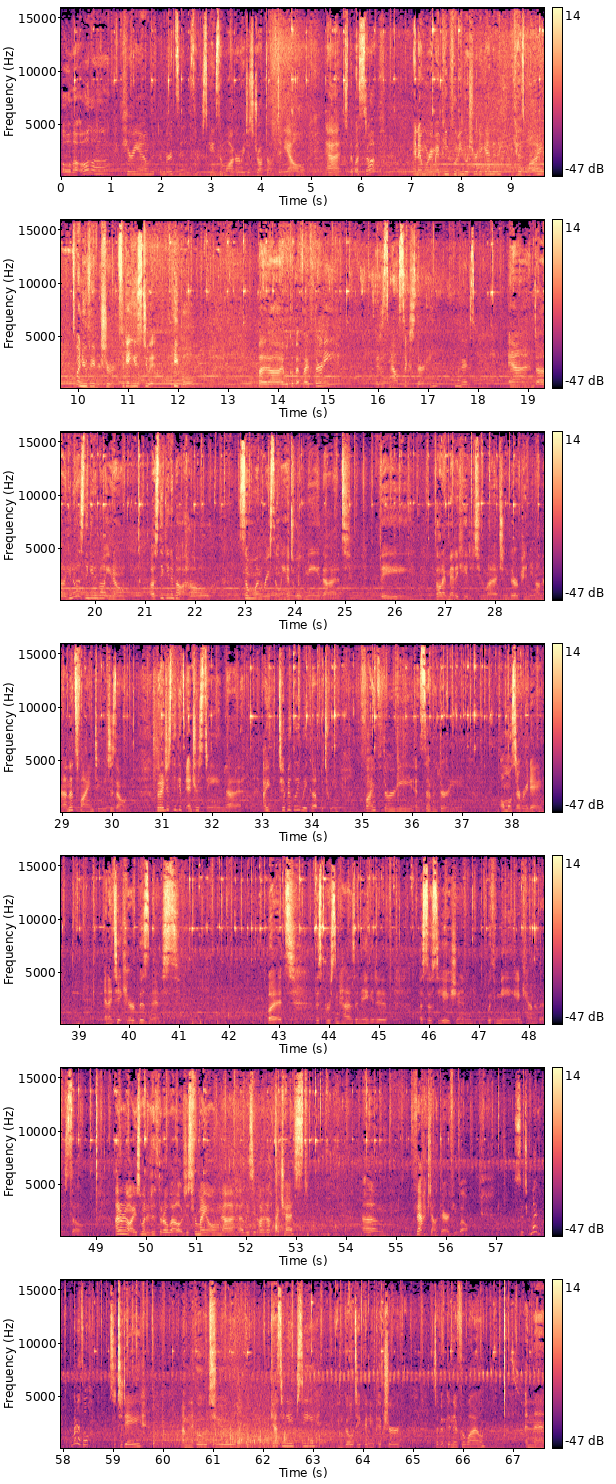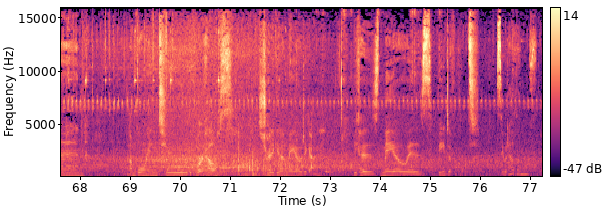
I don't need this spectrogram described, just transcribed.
Hola, hola. Here I am with the Mertzens. We're just getting some water. We just dropped off Danielle at the bus stop. And I'm wearing my pink flamingo shirt again today because why? It's my new favorite shirt, so get used to it, people. But uh, I woke up at 5.30. It is now 6.30. Oh my guys. And uh, you know I was thinking about? You know, I was thinking about how someone recently had told me that they thought I medicated too much and their opinion on that, and that's fine, to each his own. But I just think it's interesting that I typically wake up between 5.30 and 7.30 almost every day, and I take care of business, but this person has a negative association with me and cannabis, so I don't know, I just wanted to throw out, just for my own, uh, at least I got it off my chest, um, fact out there, if you will. So come on, come on Ethel. So today I'm gonna go to the casting agency and go take a new picture. So I haven't been there for a while. And then I'm going to the courthouse to try to get on Mayo again because Mayo is being difficult. See what happens.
